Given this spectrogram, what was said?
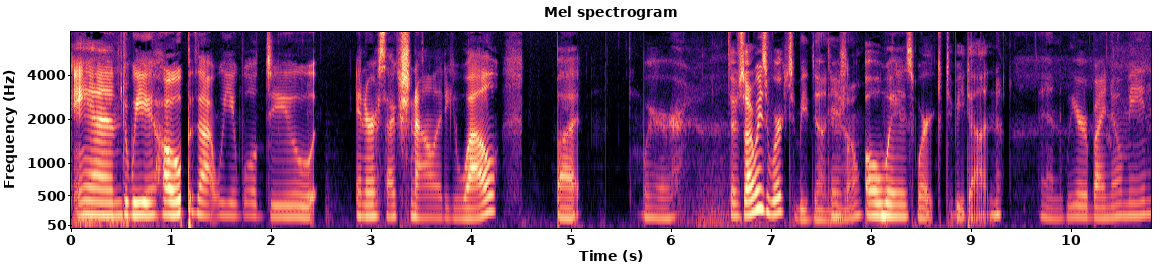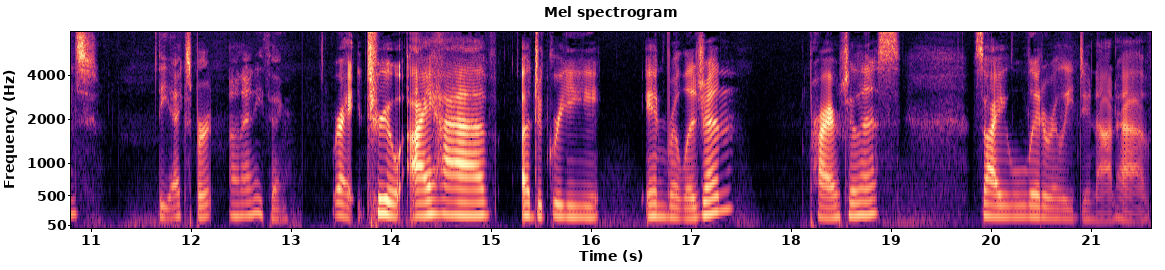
and we hope that we will do intersectionality well, but we're There's always work to be done, there's you know? always work to be done. And we are by no means the expert on anything. Right, true. I have a degree in religion prior to this, so I literally do not have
